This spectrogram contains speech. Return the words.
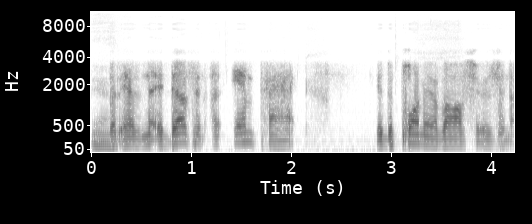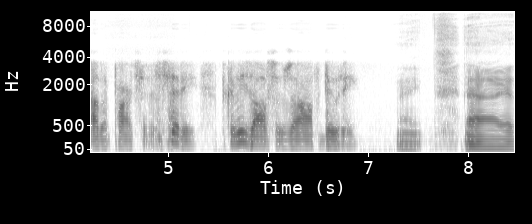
Yeah. But it, has, n- it doesn't uh, impact the deployment of officers in other parts of the city because these officers are off duty. Right. Uh,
